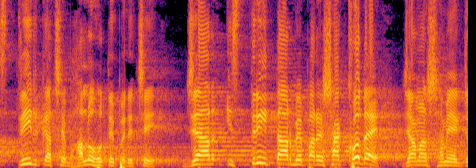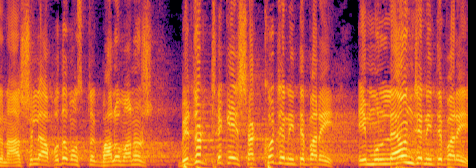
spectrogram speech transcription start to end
স্ত্রীর কাছে ভালো হতে পেরেছে, যার স্ত্রী তার ব্যাপারে সাক্ষ্য দেয়, যে আমার স্বামী একজন আসলে আপদমস্তক ভালো মানুষ ভেতর থেকে সাক্ষ্য যে নিতে পারে, এই মূল্যায়ন যে নিতে পারে,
